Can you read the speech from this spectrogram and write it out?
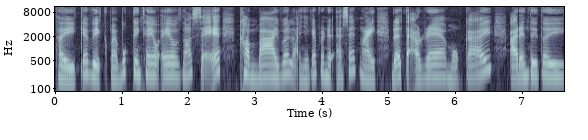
Thì cái việc mà booking KOL nó sẽ combine với lại những cái branded asset này để tạo ra một cái identity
